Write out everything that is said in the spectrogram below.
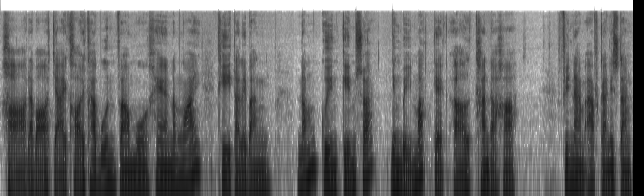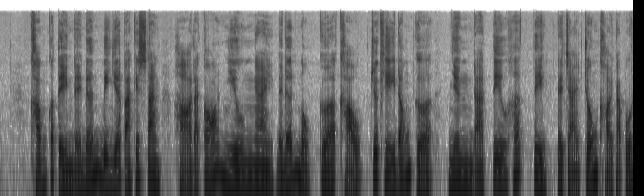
Họ đã bỏ chạy khỏi Kabul vào mùa hè năm ngoái khi Taliban nắm quyền kiểm soát nhưng bị mắc kẹt ở Kandahar, phía nam Afghanistan. Không có tiền để đến biên giới Pakistan, họ đã có nhiều ngày để đến một cửa khẩu trước khi đóng cửa nhưng đã tiêu hết tiền để chạy trốn khỏi Kabul.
